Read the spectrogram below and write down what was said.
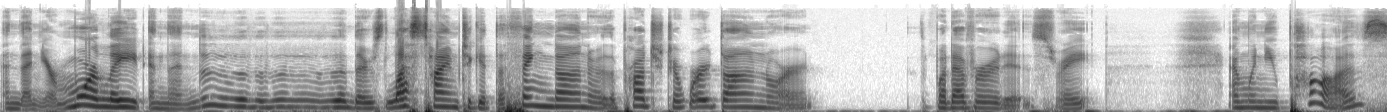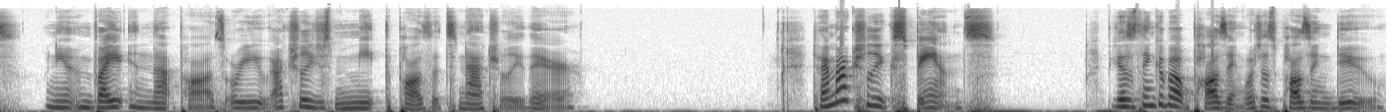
and then you're more late, and then there's less time to get the thing done or the project or work done or whatever it is, right? And when you pause, when you invite in that pause, or you actually just meet the pause that's naturally there, time actually expands. Because think about pausing. What does pausing do?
